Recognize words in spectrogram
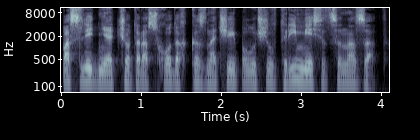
Последний отчет о расходах казначей получил три месяца назад.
